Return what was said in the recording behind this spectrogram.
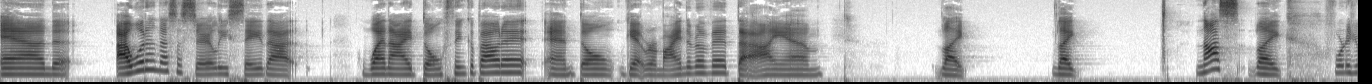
And I wouldn't necessarily say that when I don't think about it and don't get reminded of it that I am like like not like 40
